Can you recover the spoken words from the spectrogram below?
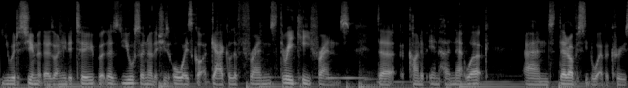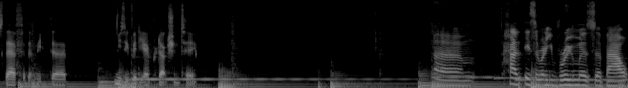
You would assume that there's only the two, but there's. You also know that she's always got a gaggle of friends, three key friends that are kind of in her network, and there obviously be whatever crews there for the the music video production too. Um, ha is there any rumors about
